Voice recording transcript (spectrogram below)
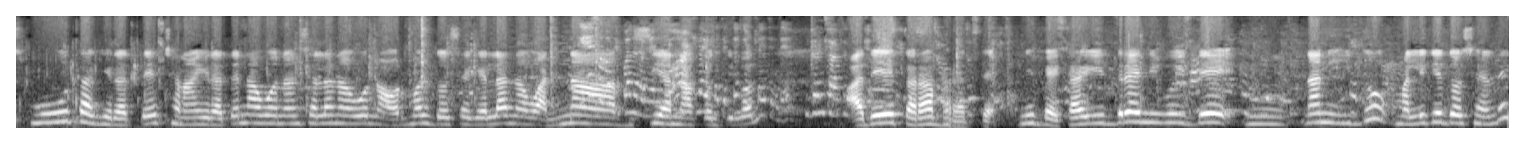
ಸ್ಮೂತ್ ಆಗಿರತ್ತೆ, ಚೆನ್ನಾಗಿರತ್ತೆ. ನಾವು ಒಂದೊಂದ್ಸಲ ನಾವು ನಾರ್ಮಲ್ ದೋಸೆಗೆಲ್ಲ ನಾವು ಅನ್ನ, ಬಿಸಿ ಅನ್ನ ಹಾಕೊತೀವಲ್ಲ, ಅದೇ ಥರ ಬರುತ್ತೆ. ನೀವು ಬೇಕಾಗಿದ್ದರೆ ನೀವು ಇದೇ ನಾನು ಇದು ಮಲ್ಲಿಗೆ ದೋಸೆ ಅಂದರೆ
